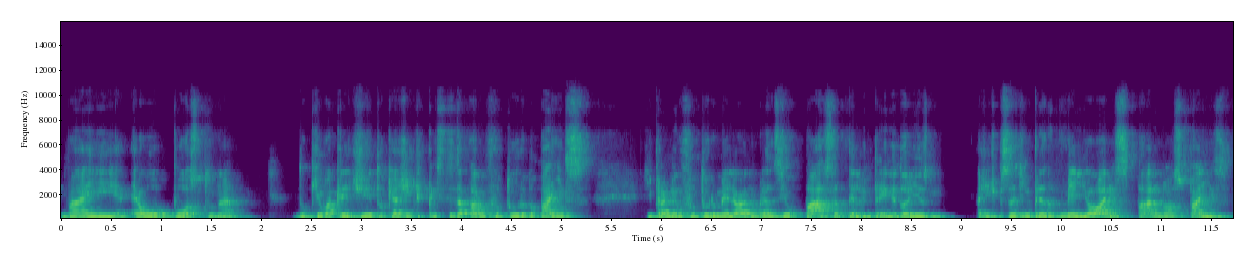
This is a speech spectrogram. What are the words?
vai é o oposto, né, do que eu acredito que a gente precisa para o futuro do país. E para mim um futuro melhor do Brasil passa pelo empreendedorismo. A gente precisa de empresas melhores para o nosso país.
